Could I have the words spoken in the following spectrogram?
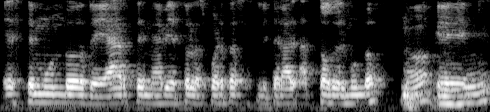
este mundo de arte me ha abierto las puertas literal a todo el mundo, ¿no? Que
